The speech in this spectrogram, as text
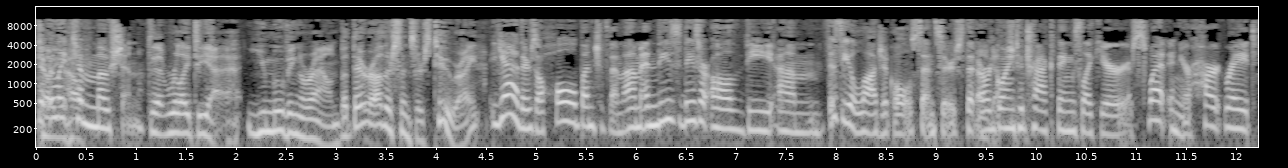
That relate to motion. that relate to yeah you moving around. But there are other sensors too, right? Yeah, there's a whole bunch of them. Um, and these these are all the um, physiological sensors that are gotcha. going to track things like your sweat and your heart rate.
